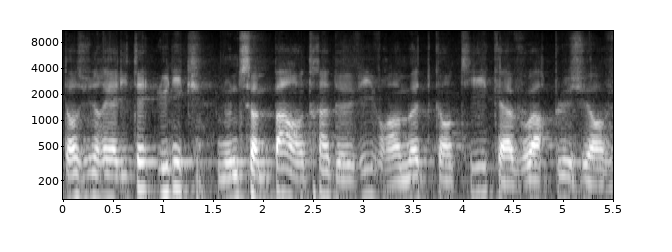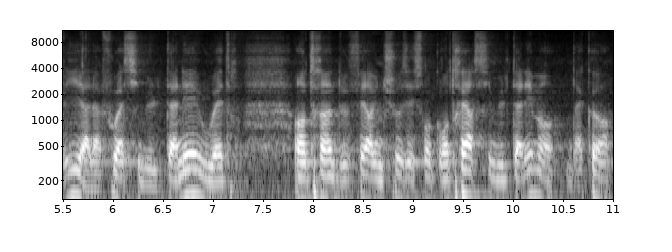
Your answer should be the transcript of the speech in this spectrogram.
dans une réalité unique. Nous ne sommes pas en train de vivre en mode quantique, avoir plusieurs vies à la fois simultanées ou être en train de faire une chose et son contraire simultanément. D'accord?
